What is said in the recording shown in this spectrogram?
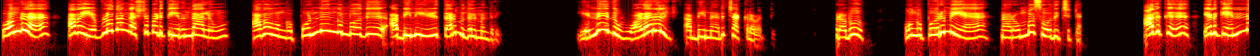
உங்களை அவ எவ்வளோதான் கஷ்டப்படுத்தி இருந்தாலும் அவ உங்க பொண்ணுங்கும்போது அப்படின்னு இழுத்தார் முதல் மந்திரி. என்ன இது வளரல் அப்படின்னாரு சக்கரவர்த்தி. பிரபு உங்க பொறுமைய நான் ரொம்ப சோதிச்சிட்டேன். அதுக்கு எனக்கு என்ன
